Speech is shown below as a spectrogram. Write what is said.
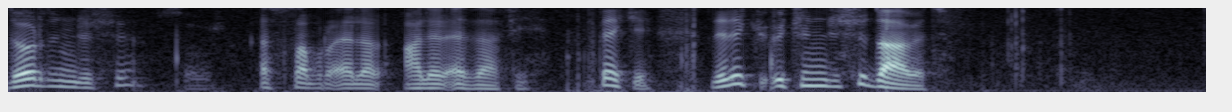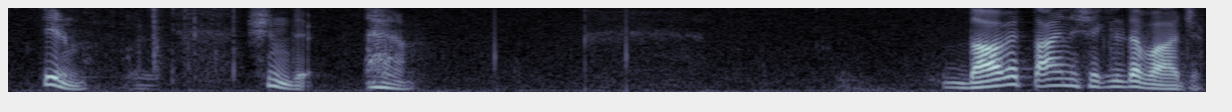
Dördüncüsü Sabır. es-sabr alel, alel ezafi. Peki dedik ki üçüncüsü davet. Değil mi? Evet. Şimdi davet de aynı şekilde vacip.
